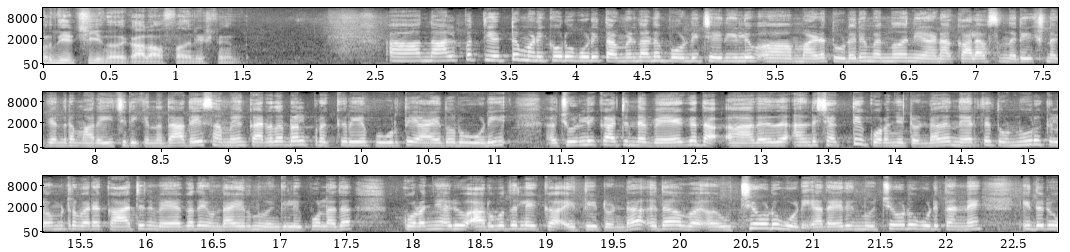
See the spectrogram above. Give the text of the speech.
പ്രതീക്ഷിക്കുന്നത് കാലാവസ്ഥാ നിരീക്ഷണ കേന്ദ്രം നാൽപ്പത്തിയെട്ട് മണിക്കൂർ കൂടി തമിഴ്നാടും പോണ്ടിച്ചേരിയിലും മഴ തുടരുമെന്ന് തന്നെയാണ് കാലാവസ്ഥാ നിരീക്ഷണ കേന്ദ്രം അറിയിച്ചിരിക്കുന്നത്. അതേസമയം കരതടൽ പ്രക്രിയ പൂർത്തിയായതോടുകൂടി ചുഴലിക്കാറ്റിന്റെ വേഗത അതായത് അതിന്റെ ശക്തി കുറഞ്ഞിട്ടുണ്ട്. അത് നേരത്തെ തൊണ്ണൂറ് കിലോമീറ്റർ വരെ കാറ്റിന് വേഗത ഉണ്ടായിരുന്നുവെങ്കിൽ ഇപ്പോൾ അത് കുറഞ്ഞ ഒരു അറുപതിലേക്ക് എത്തിയിട്ടുണ്ട്. ഇത് ഉച്ചയോടുകൂടി അതായത് ഇന്ന് ഉച്ചയോടുകൂടി തന്നെ ഇതൊരു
